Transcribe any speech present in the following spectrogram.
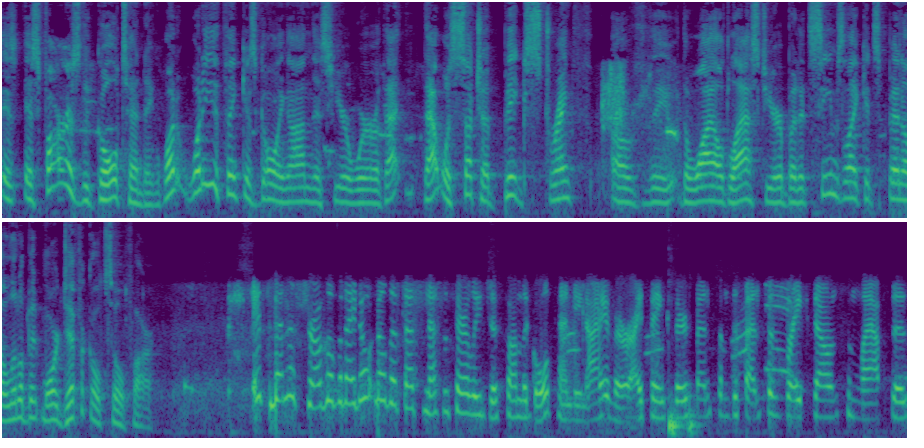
as, as far as the goaltending, what what do you think is going on this year? Where that that was such a big strength of the the Wild last year, but it seems like it's been a little bit more difficult so far. It's been a struggle, but I don't know that that's necessarily just on the goaltending either. I think there's been some defensive breakdowns, some lapses.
